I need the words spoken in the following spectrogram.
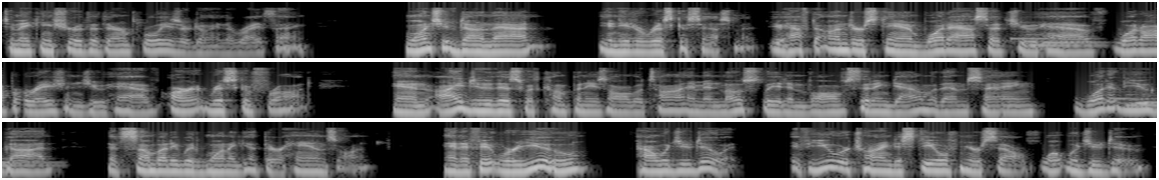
to making sure that their employees are doing the right thing. Once you've done that, you need a risk assessment. You have to understand what assets you have, what operations you have are at risk of fraud. And I do this with companies all the time. And mostly it involves sitting down with them saying, What have you got that somebody would want to get their hands on? And if it were you, how would you do it? If you were trying to steal from yourself, what would you do?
